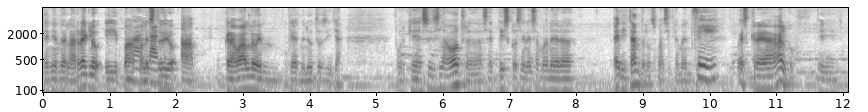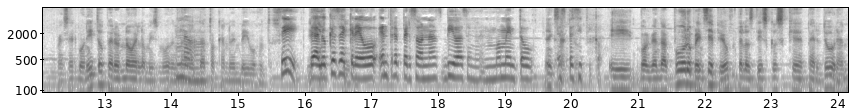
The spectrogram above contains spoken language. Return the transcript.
teniendo el arreglo y va Mandando. estudio a grabarlo en 10 minutos y ya. Porque eso es la otra, hacer discos en esa manera, editándolos básicamente. Sí. Pues crea algo y puede ser bonito, pero no es lo mismo de una No. banda tocando en vivo juntos. Sí, Y de algo que se y- creó entre personas vivas en un momento Exacto. específico. Y volviendo al puro principio de los discos que perduran,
